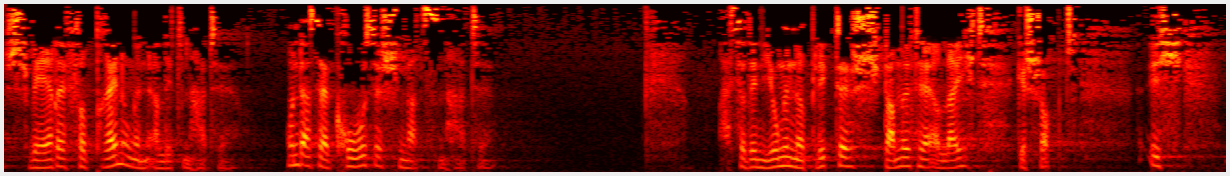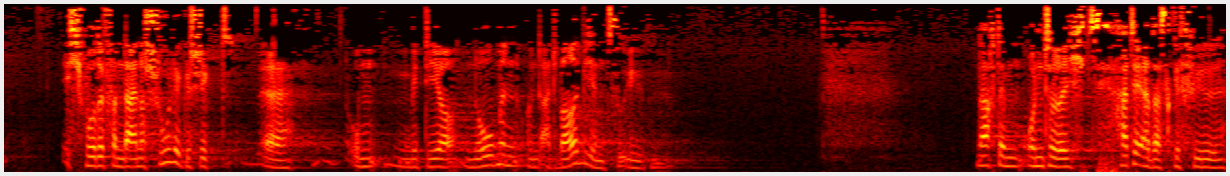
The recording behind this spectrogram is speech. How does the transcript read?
schwere Verbrennungen erlitten hatte und dass er große Schmerzen hatte. Als er den Jungen erblickte, stammelte er leicht geschockt. Ich, ich wurde von deiner Schule geschickt, äh, um mit dir Nomen und Adverbien zu üben. Nach dem Unterricht hatte er das Gefühl,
